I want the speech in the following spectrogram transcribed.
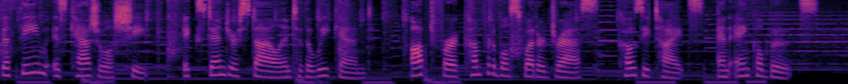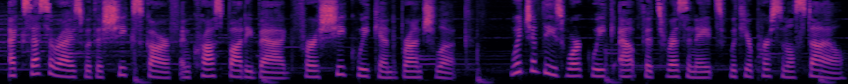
The theme is casual chic, extend your style into the weekend. Opt for a comfortable sweater dress, cozy tights, and ankle boots. Accessorize with a chic scarf and crossbody bag for a chic weekend brunch look. Which of these work week outfits resonates with your personal style?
